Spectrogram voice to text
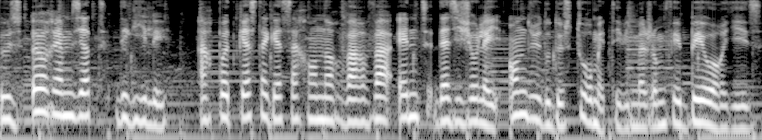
Eus ur emziat de gile. Ar podcast hag a sachan ur var va ent da zijolei andu do deus tourmet evit ma jom fe beor yez.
